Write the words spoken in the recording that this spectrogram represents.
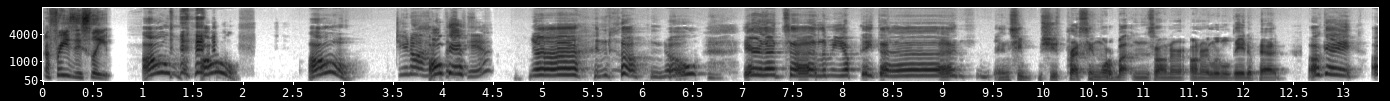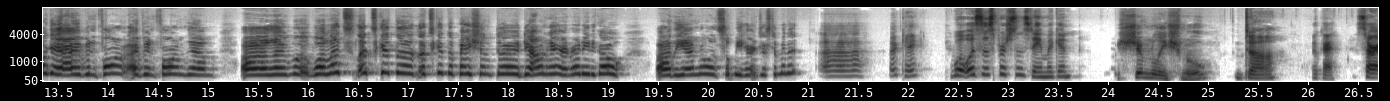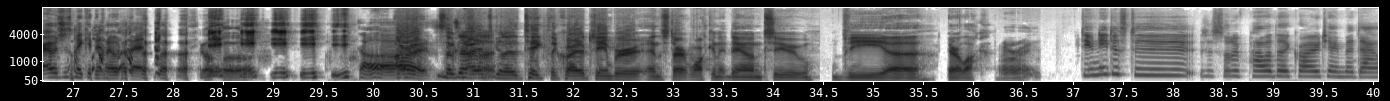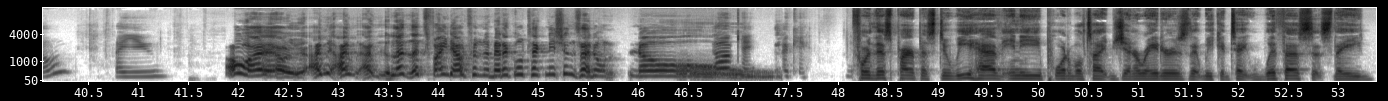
A freezy sleep. Oh, oh, oh. Do you not have Okay. this here? Uh, no, no. Here, that's uh. Let me update the. And she she's pressing more buttons on her on her little data pad. Okay, okay. I've informed I've informed them. Uh, well, let's let's get the let's get the patient uh, down here and ready to go. Uh, the ambulance will be here in just a minute. Uh, okay. What was this person's name again? Shimley Shmoo. Duh. Okay. Sorry, I was just making a note of it. Duh. All right, so Duh. Kyan's gonna take the cryo chamber and start walking it down to the uh, airlock. All right. Do you need us to, to sort of power the cryo chamber down? Are you? Oh, I I mean I, I let, let's find out from the medical technicians. I don't know. Oh, okay. Okay. For this purpose, do we have any portable type generators that we could take with us since they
